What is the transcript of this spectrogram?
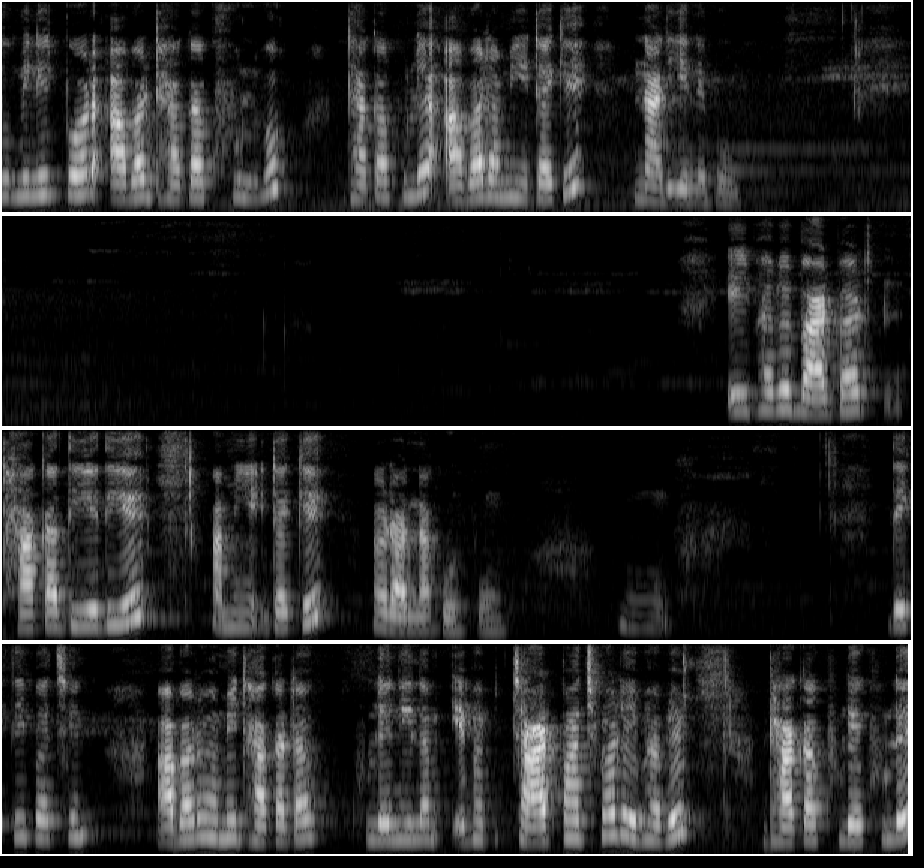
দু মিনিট পর আবার ঢাকা খুলব। ঢাকা খুলে আবার আমি এটাকে নাড়িয়ে নেব। এইভাবে বারবার ঢাকা দিয়ে দিয়ে আমি এটাকে রান্না করব। দেখতেই পাচ্ছেন, আবারও আমি ঢাকাটা খুলে নিলাম। এভাবে চার পাঁচবার এভাবে ঢাকা খুলে খুলে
